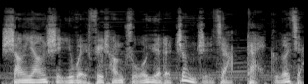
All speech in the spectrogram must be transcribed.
商鞅是一位非常卓越的政治家、改革家。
